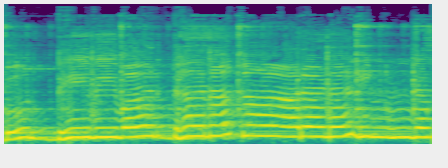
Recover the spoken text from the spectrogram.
बुद्धिविवर्धनकारणलिङ्गं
